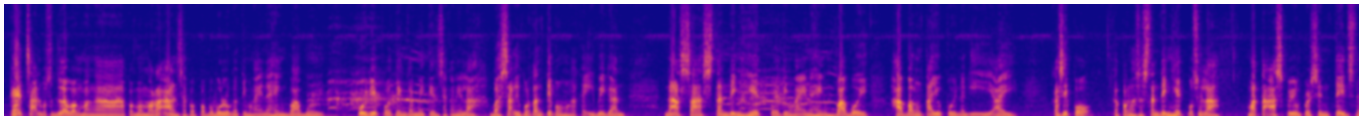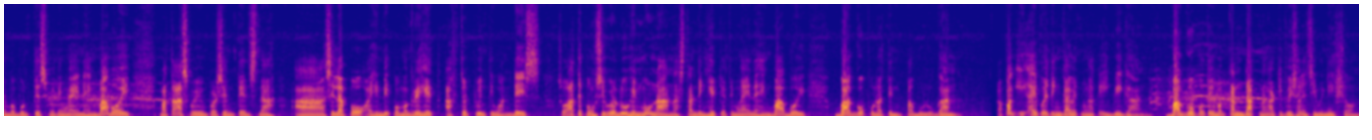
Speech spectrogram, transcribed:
Kahit saan po sa dalawang mga pamamaraan sa pagpapabulog ng ating mga inahing baboy, pwede po ating gamitin sa kanila. Basta ang importante po mga kaibigan, nasa standing heat po ating mga inahing baboy habang tayo po nag-EI. Kasi po, kapag nasa standing heat po sila, mataas po yung percentage na mabuntis yung mga inahing baboy, mataas po yung percentage na ah, sila po ay hindi po mag-reheat after 21 days. So ate pong siguraduhin muna na standing heat yung ating mga inahing baboy bago po natin pabulugan. Kapag EI po iting gamit mga kaibigan, bago po tayo mag-conduct ng artificial insemination,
